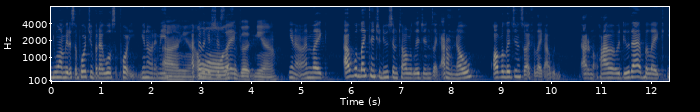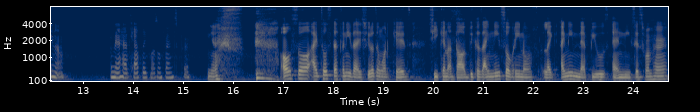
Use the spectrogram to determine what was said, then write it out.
you want me to support you, but I will support you. You know what I mean? Uh, yeah. I feel like it's oh, just that's a like good. Yeah. you know, and like I would like to introduce them to all religions. Like I don't know all religions, so I feel like I would I don't know how I would do that, but like, you know. I mean I have Catholic Muslim friends per Yeah. also, I told Stephanie that if she doesn't want kids, she can adopt because I need sobrinos. Like, I need nephews and nieces from her.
